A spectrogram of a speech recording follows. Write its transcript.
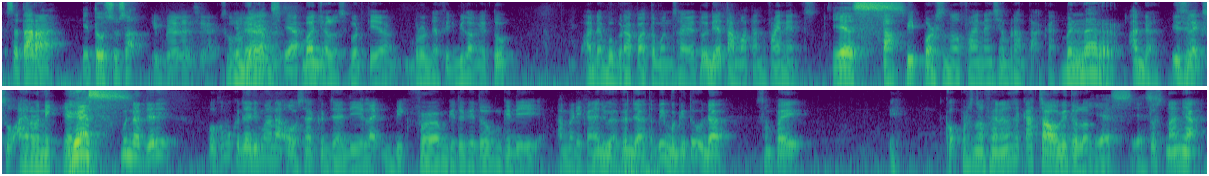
setara, itu susah. Imbalance ya. Sebenarnya- Imbalance, ya. banyak loh seperti yang Bro David bilang itu ada beberapa teman saya itu dia tamatan finance, Yes. tapi personal finance-nya berantakan. benar. Ada. It's like so ironic ya Yes. kan? Benar. Jadi, oh kamu kerja di mana? Oh, saya kerja di like big firm gitu-gitu. Mungkin di Amerikanya juga kerja, tapi begitu udah sampai eh kok personal finance kacau gitu loh. Yes, yes. Terus nanya,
